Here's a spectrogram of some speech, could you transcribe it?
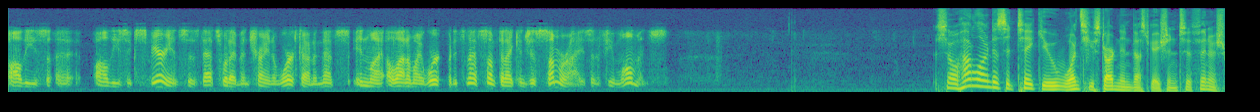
all these uh, all these experiences. That's what I've been trying to work on, and that's in my a lot of my work. But it's not something I can just summarize in a few moments. So, how long does it take you once you start an investigation to finish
